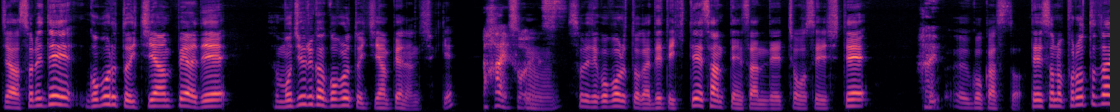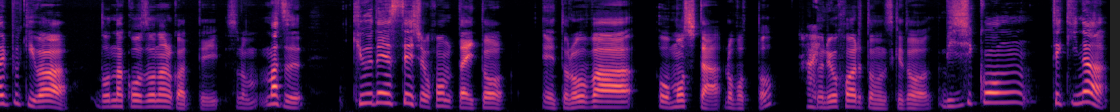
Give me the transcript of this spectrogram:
じゃあ、それで 5V1A で、モジュールが 5V1A なんでしたっけ？はい、そうでん。す。それで 5V が出てきて3.3で調整して、はい。う動かすと。で、そのプロトタイプ機はどんな構造なのかって、その、まず、給電ステーション本体と、えっ、と、ローバーを模したロボットはいの。両方あると思うんですけど、ビジコン的な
